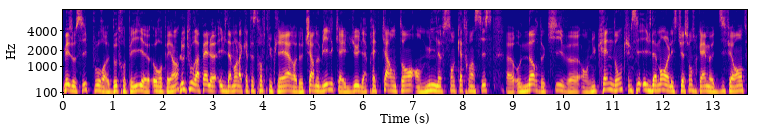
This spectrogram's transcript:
mais aussi pour d'autres pays européens. Le tout rappelle évidemment la catastrophe nucléaire de Tchernobyl qui a eu lieu il y a près de 40 ans en 1986 euh, au nord de Kiev euh, en Ukraine donc. Même si évidemment les situations sont quand même différentes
